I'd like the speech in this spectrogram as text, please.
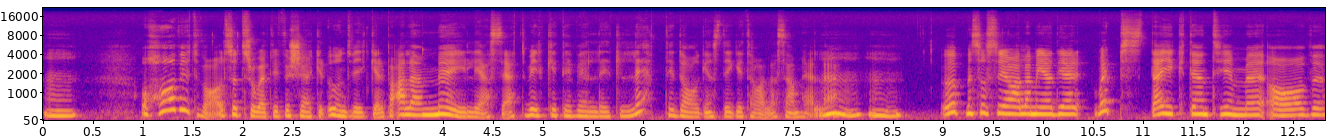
Mm, Och har vi ett val så tror jag att vi försöker undvika det på alla möjliga sätt, vilket är väldigt lätt i dagens digitala samhälle. Mm, Upp med sociala medier, whips, där gick det en timme av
